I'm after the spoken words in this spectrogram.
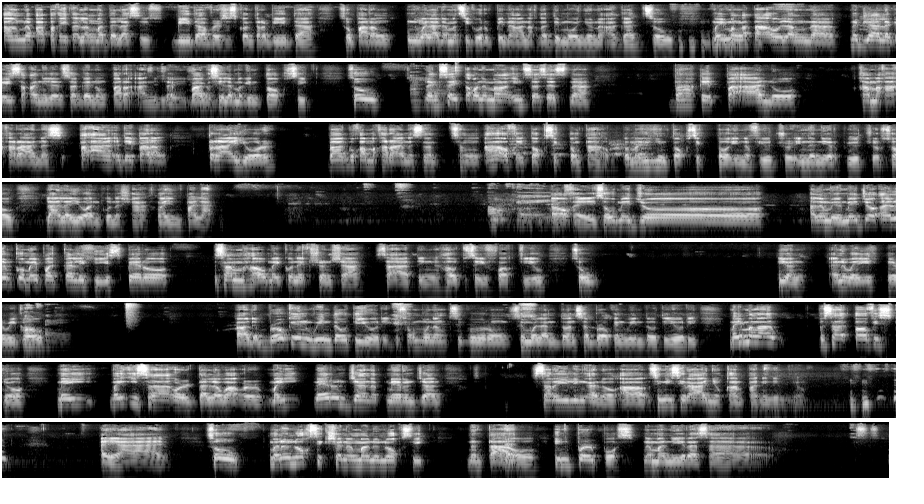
ang napapakita lang madalas is bida versus kontrabida. So parang wala naman siguro pinanganak na demonyo na agad. So may mga tao lang na naglalagay sa kanila sa ganong paraan Situation. bago sila maging toxic. So Aha. nag-cite ako ng mga instances na bakit paano ka makakaranas paa, di, parang prior bago ka makaranas ng isang, ah, okay, toxic tong tao to. Magiging toxic to in the future, in the near future. So, lalayuan ko na siya ngayon pala. Okay. Okay, so medyo, alam mo yun, medyo, alam ko may pagkalihis, pero somehow may connection siya sa ating how to say fuck you. So, yun. Anyway, here we go. Okay. Uh, the broken window theory. Gusto ko munang sigurong simulan doon sa broken window theory. May mga sa office nyo, may may isa or dalawa or may meron diyan at meron diyan sariling ano, uh, sinisiraan yung company ninyo. Ayan. So, manonoxic siya ng manonoxic ng tao in purpose na manira sa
